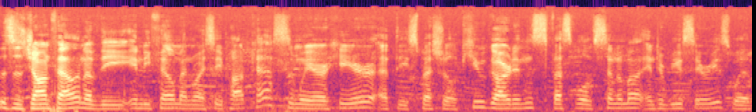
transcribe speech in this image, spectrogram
This is John Fallon of the Indie Film NYC podcast, and we are here at the special Kew Gardens Festival of Cinema interview series with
